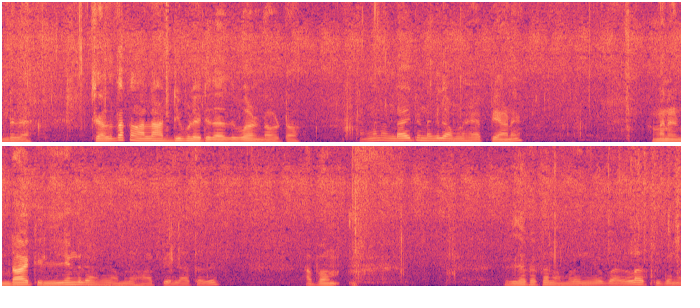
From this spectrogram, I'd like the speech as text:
ഉണ്ടല്ലേ? ചിലതൊക്കെ നല്ല അടിപൊളിയായിട്ട് ഇത് ഇതുപോലെ ഉണ്ടാവും കേട്ടോ. അങ്ങനെ ഉണ്ടായിട്ടുണ്ടെങ്കിൽ നമ്മൾ ഹാപ്പിയാണ് അങ്ങനെ ഉണ്ടായിട്ടില്ലെങ്കിലാണ് നമ്മൾ ഹാപ്പി അല്ലാത്തത്. അപ്പം ഇതിലേക്കൊക്കെ നമ്മളിനി വെള്ളം എത്തിക്കുന്ന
